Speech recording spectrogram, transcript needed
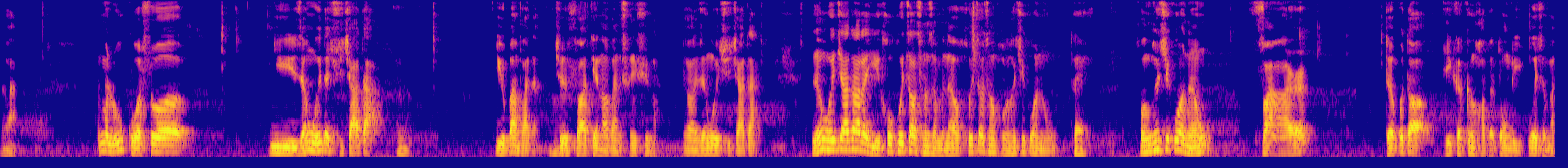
对吧？那么如果说你人为的去加大，嗯，有办法的，就是刷电脑版程序嘛，对吧？人为去加大，人为加大了以后会造成什么呢？会造成混合气过浓，对，混合气过浓反而得不到一个更好的动力。为什么？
